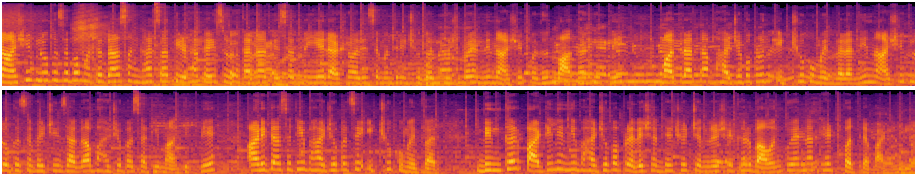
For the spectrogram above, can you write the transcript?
नाशिक लोकसभा मतदारसंघाचा तिढा काही सुटताना दिसत नाहीये. राष्ट्रवादीचे मंत्री छगन भुजबळ यांनी नाशिकमधून माघार घेतली. मात्र आता भाजपकडून इच्छुक उमेदवारांनी नाशिक लोकसभेची जागा भाजपसाठी मागितली आहे आणि त्यासाठी भाजपचे इच्छुक उमेदवार. दिनकर पाटील यांनी भाजप प्रदेशाध्यक्ष चंद्रशेखर बावनकुळे यांना थेट पत्र पाठवलं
